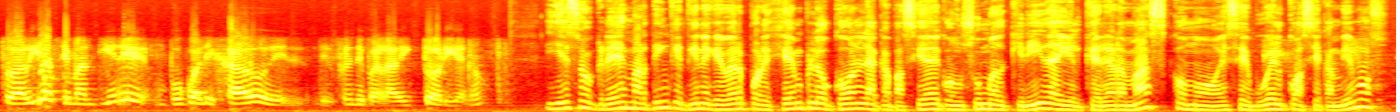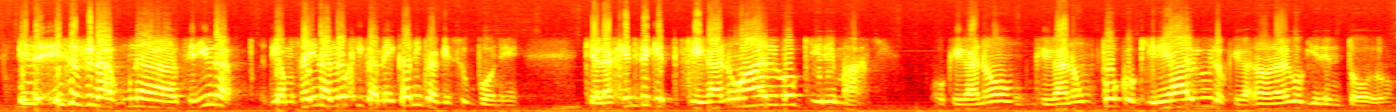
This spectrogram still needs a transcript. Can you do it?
todavía se mantiene un poco alejado del, Frente para la Victoria, ¿no? ¿Y eso crees, Martín, que tiene que ver, por ejemplo, con la capacidad de consumo adquirida y el querer más, como ese vuelco hacia Cambiemos? Esa es una, una, sería una, digamos, hay una lógica mecánica que supone que a la gente que, que ganó algo quiere más, o que ganó, que ganó un poco quiere algo y los que ganaron algo quieren todo.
